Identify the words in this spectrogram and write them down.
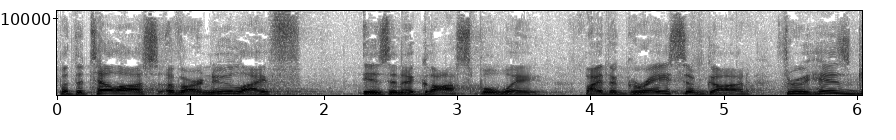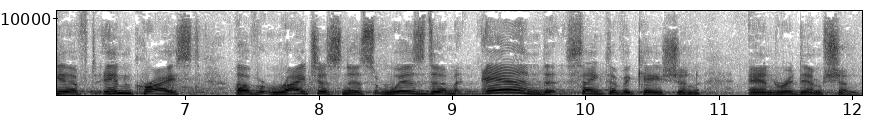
But the telos of our new life is in a gospel way, by the grace of God, through His gift in Christ of righteousness, wisdom, and sanctification and redemption.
